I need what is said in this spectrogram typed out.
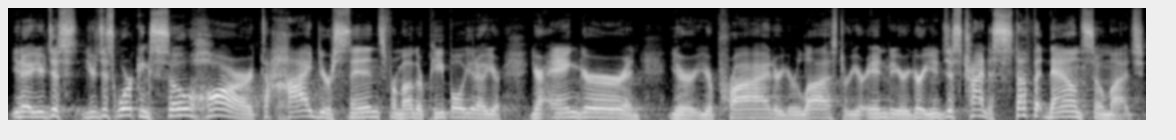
You know, you're just you're just working so hard to hide your sins from other people. You know, your your anger and your your pride or your lust or your envy or your you're just trying to stuff it down so much,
